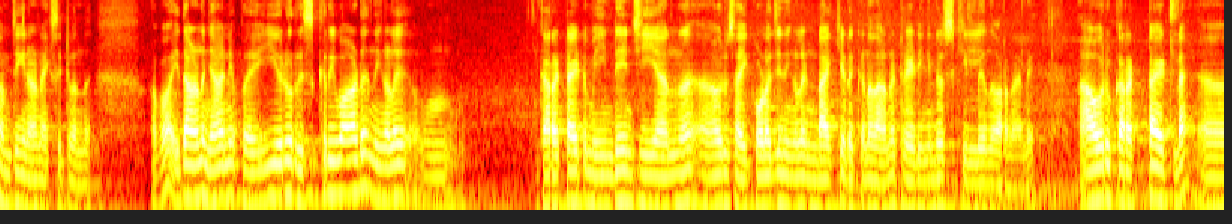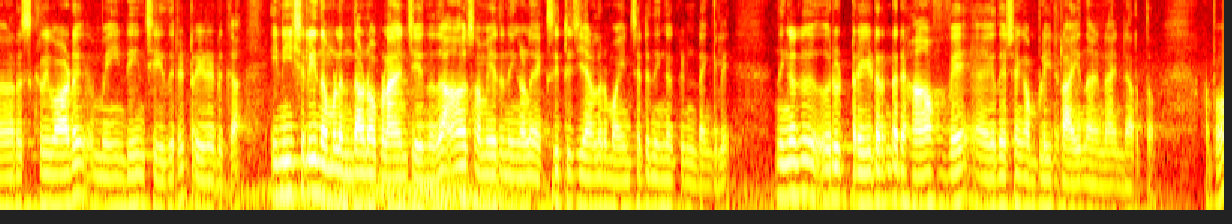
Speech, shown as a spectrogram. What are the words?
സംതിങ്ങിനാണ് എക്സിറ്റ് വന്നത്. അപ്പോൾ ഇതാണ് ഞാൻ ഇപ്പോൾ ഈ ഒരു റിസ്ക് റിവാർഡ് നിങ്ങൾ കറക്റ്റായിട്ട് മെയിന്റെയിൻ ചെയ്യാവുന്ന ആ ഒരു സൈക്കോളജി നിങ്ങൾ ഉണ്ടാക്കിയെടുക്കുന്നതാണ് ട്രേഡിങ്ങിന്റെ ഒരു സ്കില്ല് എന്ന് പറഞ്ഞാൽ ആ ഒരു കറക്റ്റായിട്ടുള്ള റിസ്ക് റിവാർഡ് മെയിന്റെയിൻ ചെയ്തിട്ട് ട്രേഡ് എടുക്കുക. ഇനീഷ്യലി നമ്മൾ എന്താണോ പ്ലാൻ ചെയ്യുന്നത് ആ സമയത്ത് നിങ്ങൾ എക്സിറ്റ് ചെയ്യാനുള്ള ഒരു മൈൻഡ് സെറ്റ് നിങ്ങൾക്ക് ഉണ്ടെങ്കിൽ നിങ്ങൾക്ക് ഒരു ട്രേഡറിന്റെ ഒരു ഹാഫ് വേ ഏകദേശം കംപ്ലീറ്റഡ് ആയി എന്നാണ് അതിന്റെ അർത്ഥം. അപ്പോൾ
